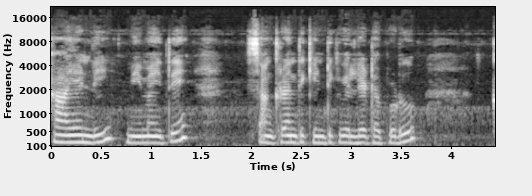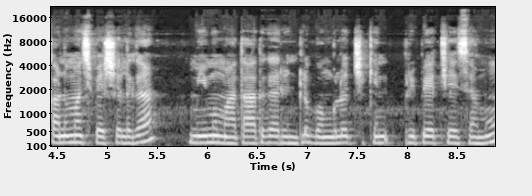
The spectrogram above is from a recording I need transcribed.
హాయ్ అండి. మేమైతే సంక్రాంతికి ఇంటికి వెళ్ళేటప్పుడు కనుమ స్పెషల్గా మేము మా తాతగారింట్లో బొంగులో చికెన్ ప్రిపేర్ చేసాము.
